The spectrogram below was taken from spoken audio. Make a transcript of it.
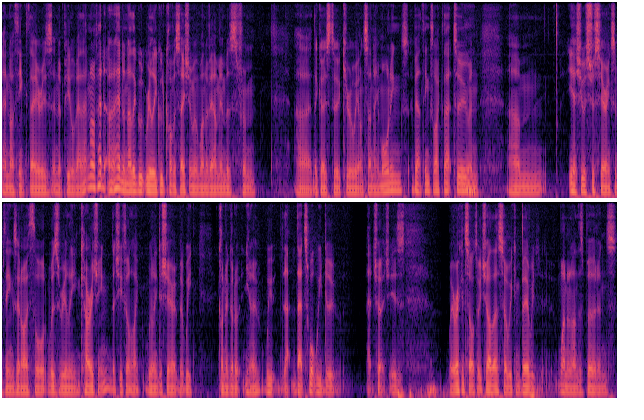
And I think there is an appeal about that. And I've had I had another good, really good conversation with one of our members from uh, that goes to Kirrawee on Sunday mornings about things like that too. Mm. And um, yeah, she was just sharing some things that I thought was really encouraging. That she felt like willing to share it, but we kind of got to, you know, we that that's what we do at church is we're reconciled to each other so we can bear with one another's burdens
